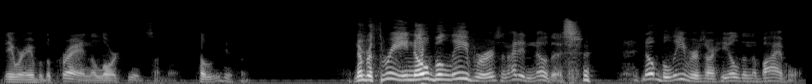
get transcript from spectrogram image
They were able to pray and the Lord healed someone. Totally different. Number three, no believers, and I didn't know this, no believers are healed in the Bible.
